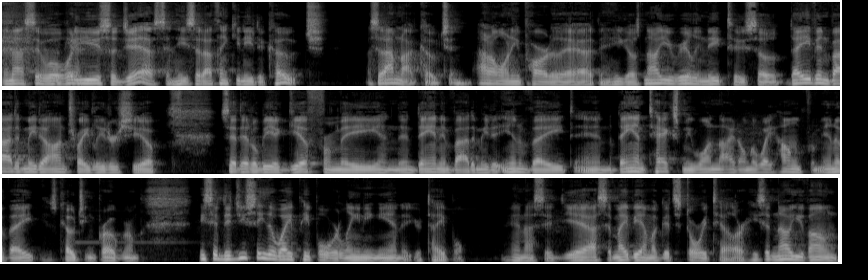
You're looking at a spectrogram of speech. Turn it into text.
And I said, Well, okay. what do you suggest? And he said, I think you need to coach. I said, I'm not coaching. I don't want any part of that. And he goes, No, you really need to. So Dave invited me to EntreLeadership said it'll be a gift for me. And then Dan invited me to Innovate. And Dan texted me one night on the way home from Innovate, his coaching program. He said, Did you see the way people were leaning in at your table? And I said, Yeah. I said, Maybe I'm a good storyteller. He said, No, you've owned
